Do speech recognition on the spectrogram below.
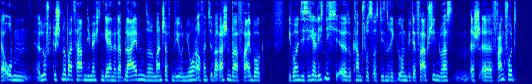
da oben äh, Luft geschnuppert haben, die möchten gerne da bleiben. So Mannschaften wie Union, auch wenn es überraschend war, Freiburg, die wollen sich sicherlich nicht äh, so kampflos aus diesen Regionen wieder verabschieden. Du hast äh, Frankfurt,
